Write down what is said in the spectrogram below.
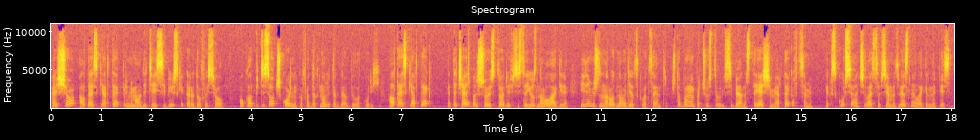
А еще Алтайский артек принимал детей из сибирских городов и сел. Около 500 школьников отдохнули тогда в Белокурихе. Алтайский артек это часть большой истории всесоюзного лагеря или Международного детского центра. Чтобы мы почувствовали себя настоящими артековцами, экскурсия началась со всем известной лагерной песни.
